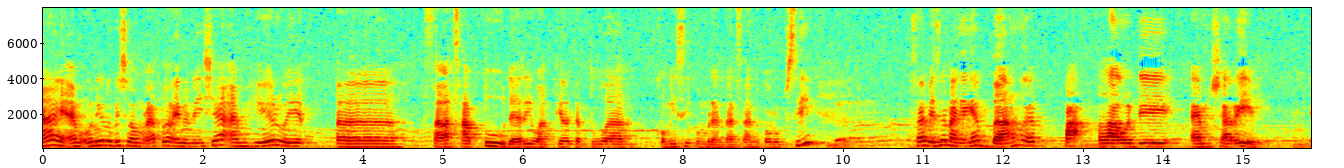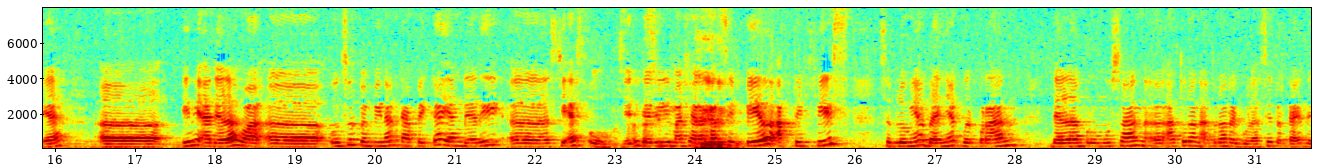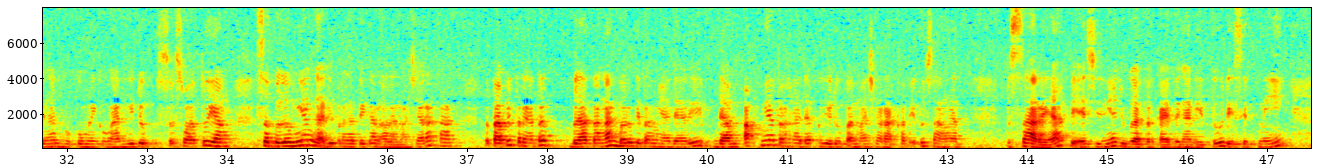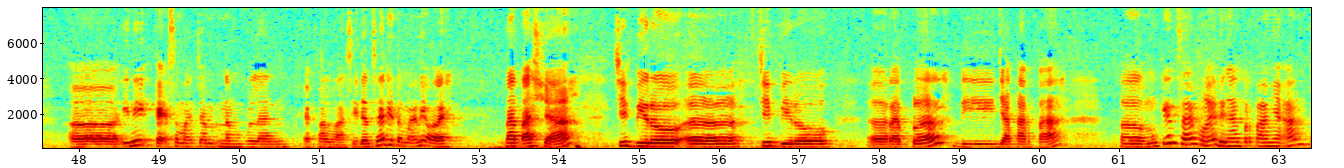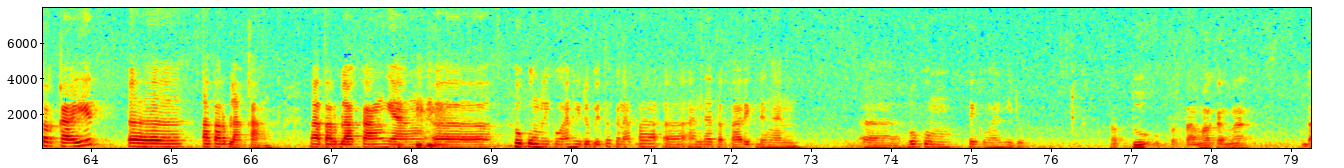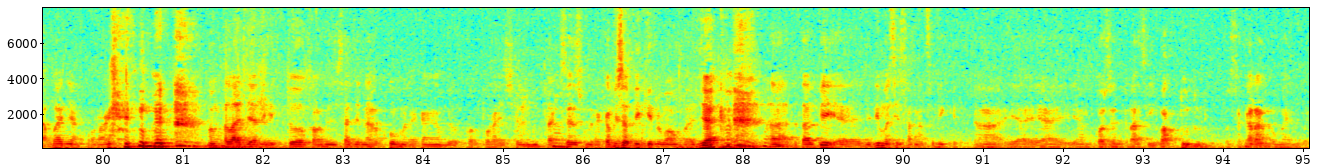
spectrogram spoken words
Hi, I'm Uni Lubis from Rappler Indonesia. I'm here with uh, salah satu dari wakil ketua Komisi Pemberantasan Korupsi. Saya biasanya manggilnya Bang Pak Laude M Syarif. Ya, uh, ini adalah uh, unsur pimpinan KPK yang dari uh, CSO. Jadi dari masyarakat sipil, aktivis sebelumnya banyak berperan dalam perumusan aturan-aturan uh, regulasi terkait dengan hukum lingkungan hidup. Sesuatu yang sebelumnya nggak diperhatikan oleh masyarakat tetapi ternyata belakangan baru kita menyadari dampaknya terhadap kehidupan masyarakat itu sangat besar ya. PSG-nya juga terkait dengan itu di Sydney. Uh, ini kayak semacam enam bulan evaluasi. Dan saya ditemani oleh Natasha Chief Biro uh, Chief Biro uh, Rappler di Jakarta uh, mungkin saya mulai dengan pertanyaan terkait uh, latar belakang latar belakang yang uh, hukum lingkungan hidup itu kenapa uh, anda tertarik dengan uh, hukum lingkungan hidup? Satu pertama karena tidak banyak orang yang mempelajari itu. Kalau misalnya aku mereka ngambil corporation taxes hmm. mereka bisa bikin uang banyak. Uh, tetapi uh, jadi masih sangat sedikit. Uh, ya ya yang konsentrasi waktu dulu. Sekarang lumayan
